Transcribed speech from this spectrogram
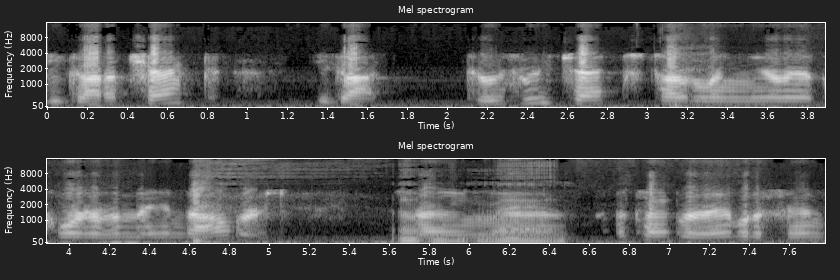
he got a check. He got two or three checks totaling nearly a quarter of a million dollars oh saying, man, uh, okay, we're able to spend,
